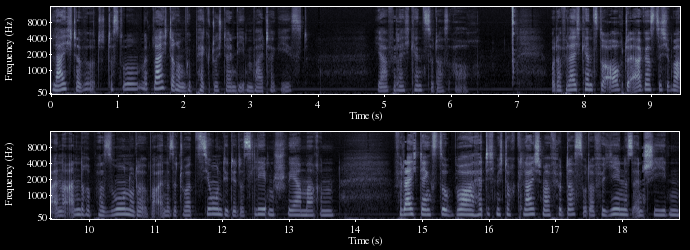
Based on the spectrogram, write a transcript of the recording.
leichter wird, dass du mit leichterem Gepäck durch dein Leben weitergehst. Ja, vielleicht kennst du das auch. Oder vielleicht kennst du auch, du ärgerst dich über eine andere Person oder über eine Situation, die dir das Leben schwer machen. Vielleicht denkst du, boah, hätte ich mich doch gleich mal für das oder für jenes entschieden,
